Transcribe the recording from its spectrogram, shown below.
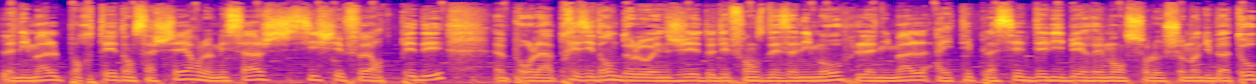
L'animal portait dans sa chair le message Sea Shepherd PD pour la présidente de l'ONG de défense des animaux. L'animal a été placé délibérément sur le chemin du bateau.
